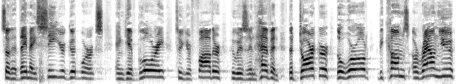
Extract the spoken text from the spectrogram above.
so that they may see your good works and give glory to your Father who is in heaven. The darker the world becomes around you,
